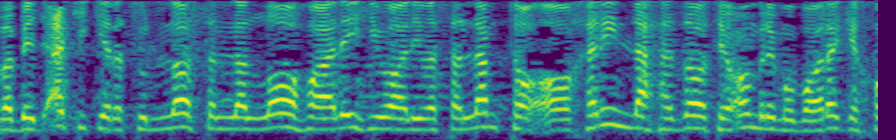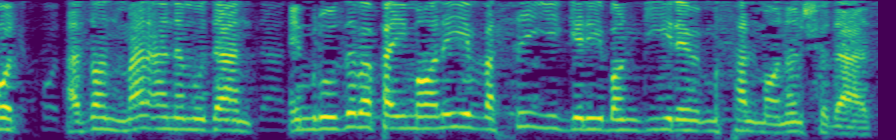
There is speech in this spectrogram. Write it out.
و بدعتی که رسول الله صلی الله علیه و آله و سلم تا آخرین لحظات عمر مبارک خود از آن منع نمودند امروزه به پیمانه وسیع گریبانگیر مسلمانان شده است.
